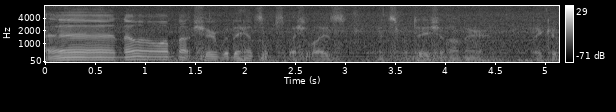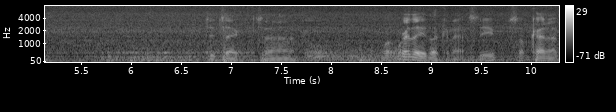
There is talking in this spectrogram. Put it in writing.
Uh, no, I'm not sure, but they had some specialized instrumentation on there. They could detect, uh, what were they looking at, Steve? Some kind of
